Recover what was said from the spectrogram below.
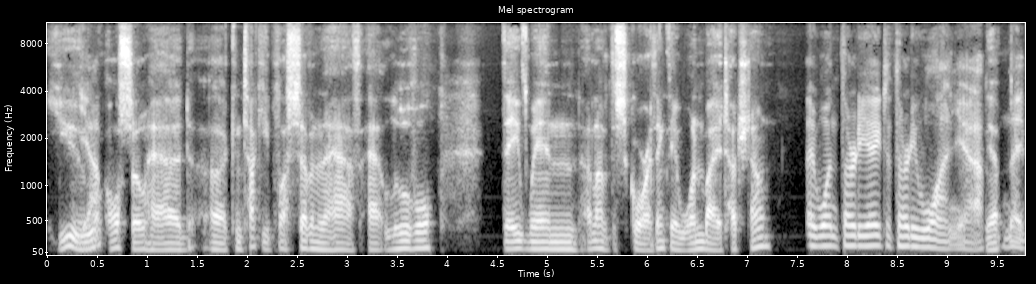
You yep. also had uh, Kentucky plus seven and a half at Louisville. They win. I don't have the score. I think they won by a touchdown. They won 38 to 31. Yeah. Yep. They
